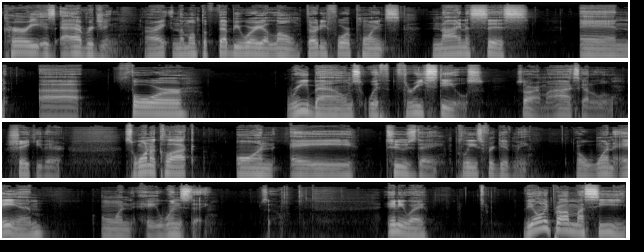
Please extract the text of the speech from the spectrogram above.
Curry is averaging, all right, in the month of February alone, 34 points, nine assists, and uh, four rebounds with three steals. Sorry, my eyes got a little shaky there. It's one o'clock on a Tuesday. Please forgive me. Or 1 a.m. on a Wednesday. So, anyway, the only problem I see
